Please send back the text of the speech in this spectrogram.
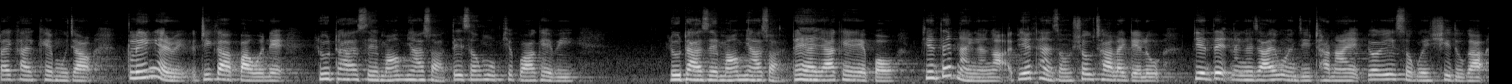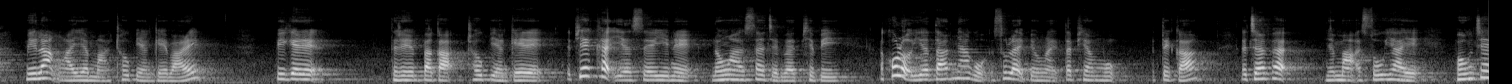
တိုက်ခိုက်ခဲ့မှုကြောင့်ကလေးငယ်တွေအ धिक ပါဝင်တဲ့ လူသားစင်မောင်းများစွာတိတ်ဆုံးမှုဖြစ်ပွားခဲ့ပြီးလူသားစင်မောင်းများစွာဒဏ်ရာရခဲ့တဲ့ပေါ်ပြင်သစ်နိုင်ငံကအပြင်းထန်ဆုံးရှုတ်ချလိုက်တယ်လို့ပြင်သစ်နိုင်ငံသားရေးဝန်ကြီးဌာနရဲ့ပြောရေးဆိုခွင့်ရှိသူကမေလ9ရက်မှာထုတ်ပြန်ခဲ့ပါတယ်။ပြီးခဲ့တဲ့သတင်းပတ်ကထုတ်ပြန်ခဲ့တဲ့အပြစ်ခတ်ရဲစဲရေးနဲ့လုံဝဆန့်ကျင်ဘက်ဖြစ်ပြီးအခုလိုရက်သားများကိုအစုလိုက်ပြုံးလိုက်တပ်ဖြတ်မှုအစ်စ်ကအကြမ်းဖက်မြန်မာအစိုးရရဲ့ ဘုံကျဲ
